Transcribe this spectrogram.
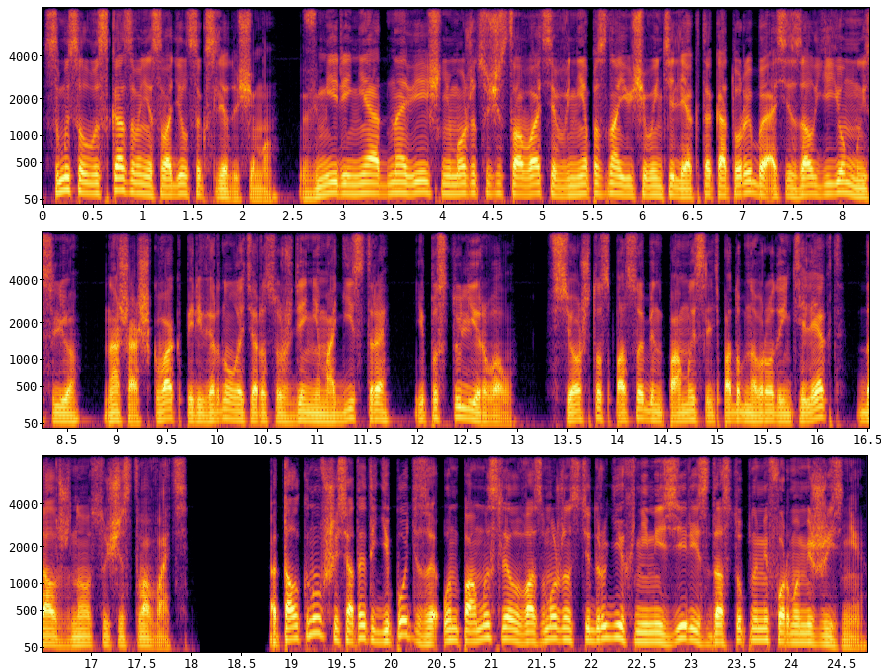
смысл высказывания сводился к следующему. В мире ни одна вещь не может существовать вне познающего интеллекта, который бы осязал ее мыслью. Наш Ашквак перевернул эти рассуждения магистра и постулировал. Все, что способен помыслить подобного рода интеллект, должно существовать. Оттолкнувшись от этой гипотезы, он помыслил возможности других немезирий с доступными формами жизни.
